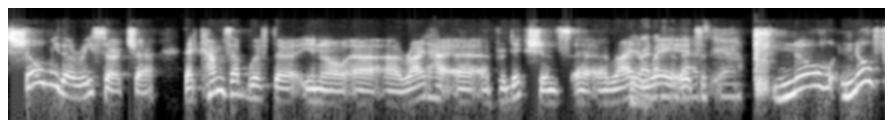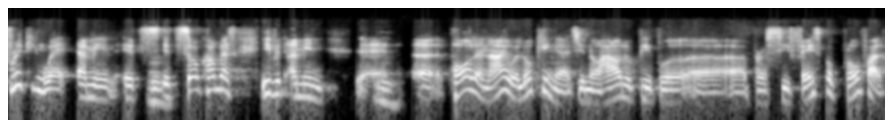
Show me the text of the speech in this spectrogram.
show me the researcher that comes up with the you know uh, uh, right uh, uh, predictions uh, right, right, away. it's yeah no no freaking way i mean it's mm. it's so complex even i mean mm. uh, paul and i were looking at you know how do people uh, uh, perceive facebook profile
